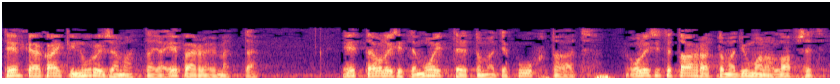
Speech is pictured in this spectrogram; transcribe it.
Tehkää kaikki nurisematta ja epäröimättä, että olisitte moitteettomat ja puhtaat, olisitte tahrattomat Jumalan lapset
